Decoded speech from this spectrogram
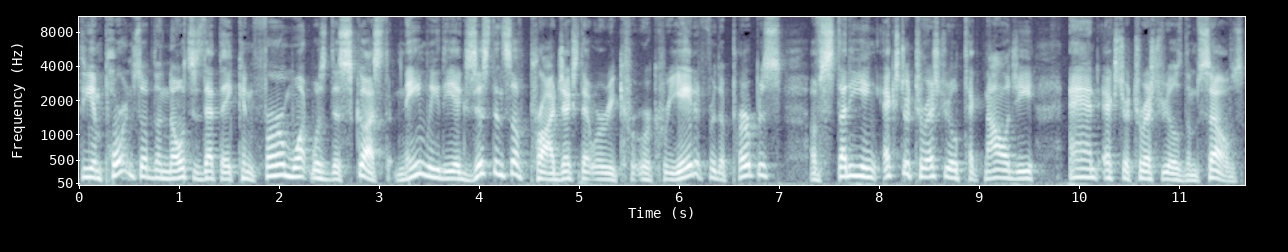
The importance of the notes is that they confirm what was discussed, namely the existence of projects that were, rec- were created for the purpose of studying extraterrestrial technology and extraterrestrials themselves.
